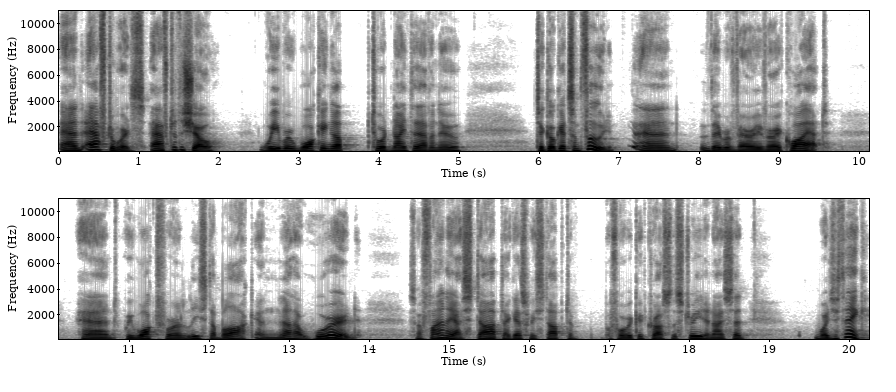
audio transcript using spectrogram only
And afterwards, after the show, we were walking up toward Ninth Avenue to go get some food. And they were very, very quiet. And we walked for at least a block and not a word. So finally I stopped. I guess we stopped to, before we could cross the street. And I said, What'd you think?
